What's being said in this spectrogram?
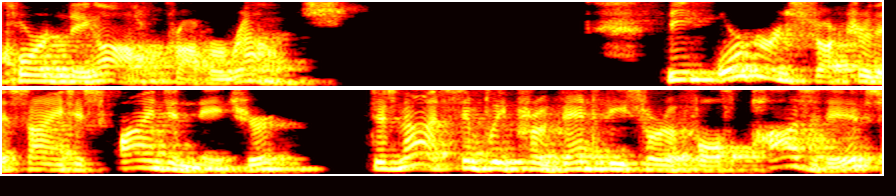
cordoning off proper realms. The order and structure that scientists find in nature does not simply prevent these sort of false positives,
